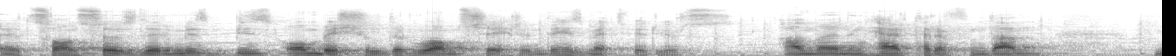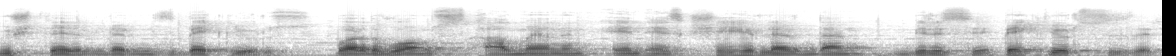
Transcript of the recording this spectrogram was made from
Evet, son sözlerimiz biz 15 yıldır Worms şehrinde hizmet veriyoruz. Almanya'nın her tarafından müşterilerimizi bekliyoruz. Bu arada Worms Almanya'nın en eski şehirlerinden birisi. Bekliyoruz sizleri.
